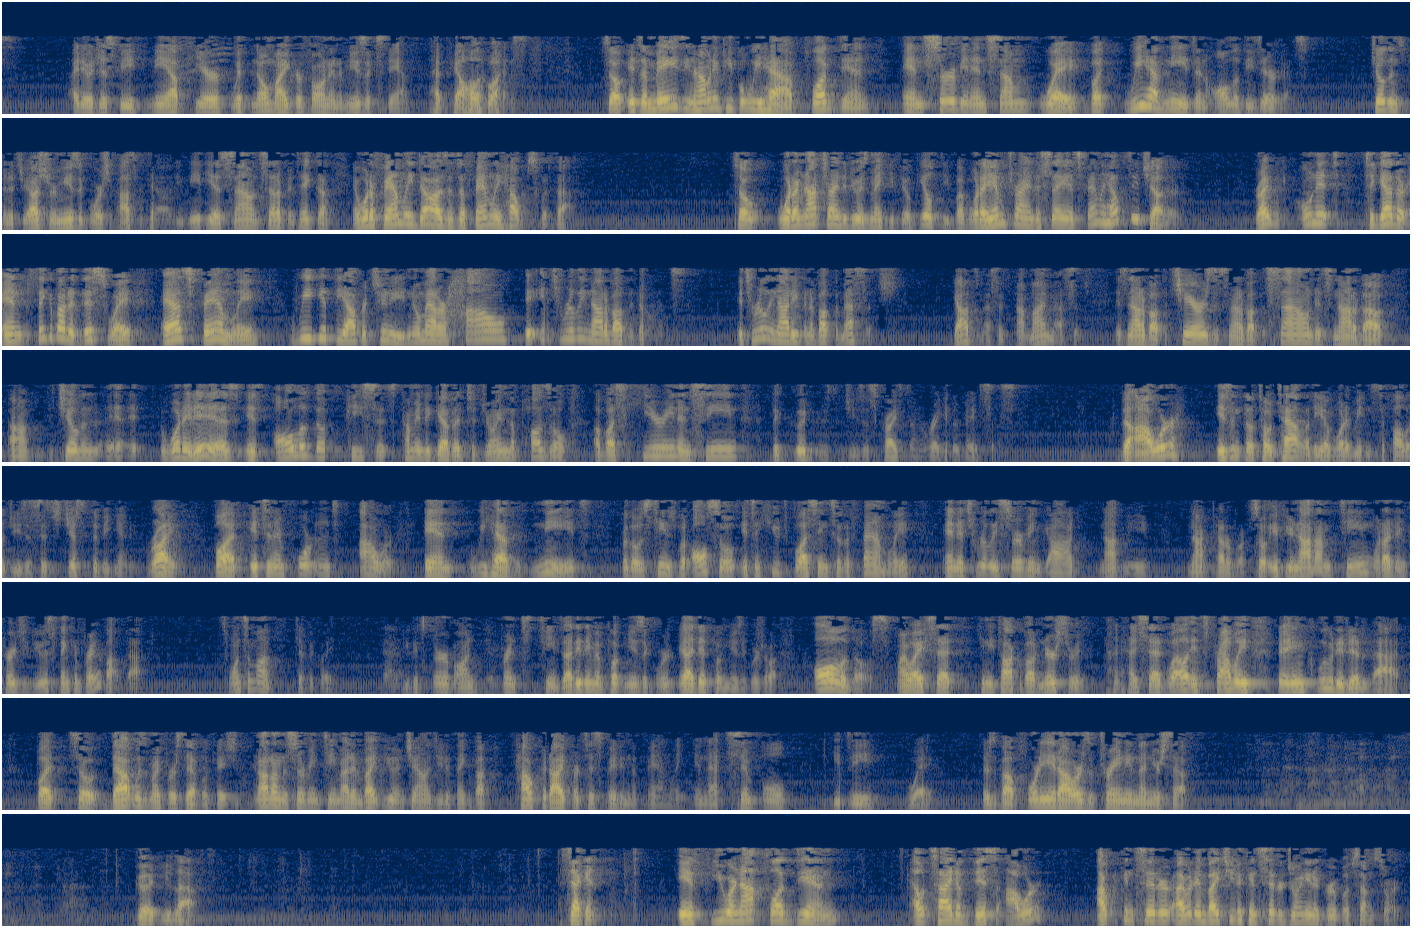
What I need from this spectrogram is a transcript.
Right? It would just be me up here with no microphone and a music stand. That'd be all it was. So it's amazing how many people we have plugged in and serving in some way. But we have needs in all of these areas children's ministry, usher, music, worship, hospitality, media, sound, set up and take down. And what a family does is a family helps with that. So what I'm not trying to do is make you feel guilty, but what I am trying to say is family helps each other. Right? We own it together. And think about it this way. As family, we get the opportunity, no matter how, it's really not about the donuts. It's really not even about the message. God's message, not my message. It's not about the chairs. It's not about the sound. It's not about um, the children. It, it, what it is, is all of those pieces coming together to join the puzzle of us hearing and seeing the good news of Jesus Christ on a regular basis. The hour isn't the totality of what it means to follow Jesus. It's just the beginning, right? But it's an important hour. And we have needs for those teams, but also it's a huge blessing to the family, and it's really serving God, not me, not Kettlebrook. So if you're not on a team, what I'd encourage you to do is think and pray about that. It's once a month, typically. You could serve on different teams. I didn't even put music. Yeah, I did put music worship. All of those. My wife said, "Can you talk about nursery?" I said, "Well, it's probably included in that." But so that was my first application. If you're not on a serving team, I'd invite you and challenge you to think about how could I participate in the family in that simple, easy way. There's about 48 hours of training, then you're set. Good, you laughed. Second, if you are not plugged in outside of this hour, I would consider, I would invite you to consider joining a group of some sort.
